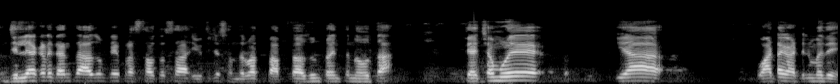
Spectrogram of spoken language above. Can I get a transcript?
जिल्ह्याकडे त्यांचा अजून काही प्रस्ताव तसा युतीच्या संदर्भात प्राप्त अजूनपर्यंत नव्हता. त्याच्यामुळे या वाटाघाटींमध्ये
